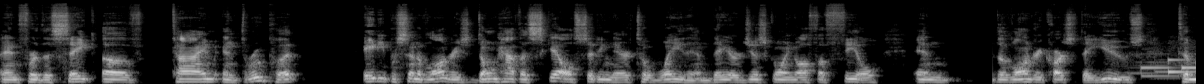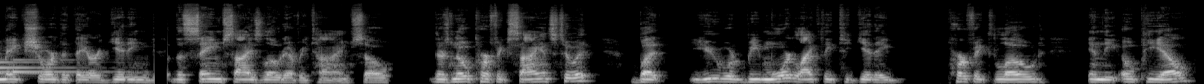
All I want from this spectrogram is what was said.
And for the sake of time and throughput, 80% of laundries don't have a scale sitting there to weigh them. They are just going off of feel and the laundry carts that they use to make sure that they are getting the same size load every time. So there's no perfect science to it, but you would be more likely to get a perfect load in the OPL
